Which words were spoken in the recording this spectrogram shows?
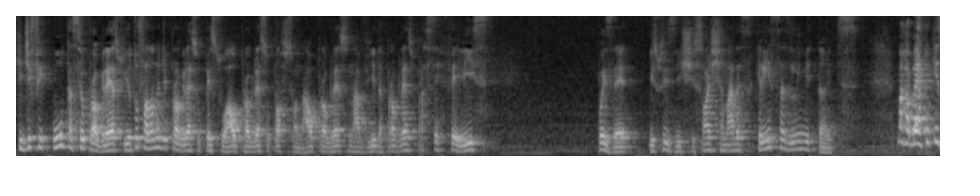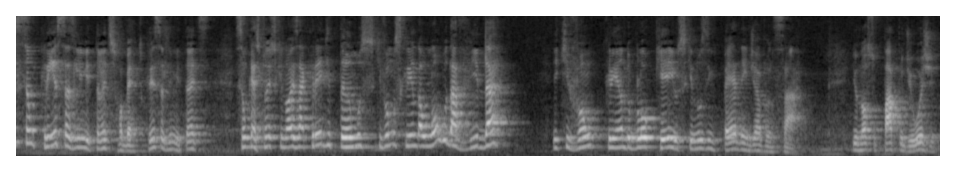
que dificulta seu progresso? E eu estou falando de progresso pessoal, progresso profissional, progresso na vida, progresso para ser feliz. Pois é, isso existe, são as chamadas crenças limitantes. Mas, Roberto, o que são crenças limitantes, Roberto? Crenças limitantes são questões que nós acreditamos que vamos criando ao longo da vida e que vão criando bloqueios que nos impedem de avançar. E o nosso papo de hoje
